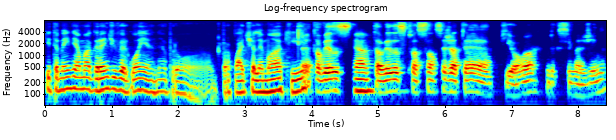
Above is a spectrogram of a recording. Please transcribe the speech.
que também é uma grande vergonha né, para a parte alemã aqui. É, talvez, é. talvez a situação seja até pior do que se imagina.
